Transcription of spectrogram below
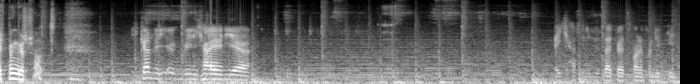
Ich bin geschockt. Ich kann mich irgendwie nicht heilen hier. Ich hasse diese Seitwärtsfalle von den Fliegen.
